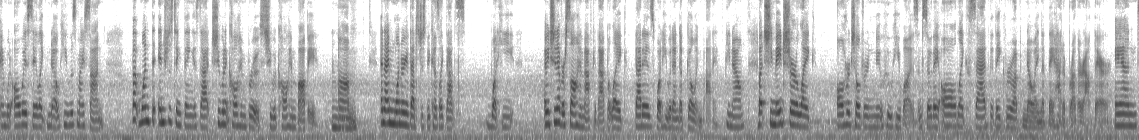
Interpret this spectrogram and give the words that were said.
and would always say like, no, he was my son. But one th- interesting thing is that she wouldn't call him Bruce; she would call him Bobby. Um, and I'm wondering if that's just because like that's what he. I mean, she never saw him after that, but like that is what he would end up going by, you know. But she made sure like all her children knew who he was, and so they all like said that they grew up knowing that they had a brother out there. And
